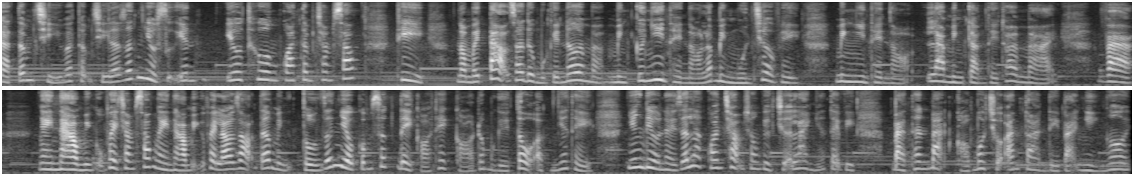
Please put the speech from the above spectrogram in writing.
cả tâm trí và thậm chí là rất nhiều sự yên, yêu thương, quan tâm, chăm sóc. Thì nó mới tạo ra được một cái nơi mà mình cứ nhìn thấy nó là mình muốn trở về, mình nhìn thấy nó là mình cảm thấy thoải mái. Và ngày nào mình cũng phải chăm sóc, ngày nào mình cũng phải lau dọn tức là mình tốn rất nhiều công sức để có thể có được một cái tổ ấm như thế. Nhưng điều này rất là quan trọng trong việc chữa lành nhé tại vì bản thân bạn có một chỗ an toàn để bạn nghỉ ngơi.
